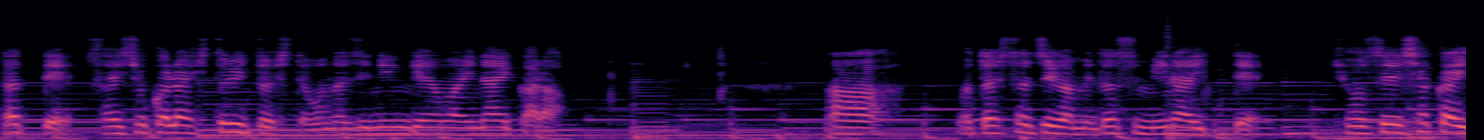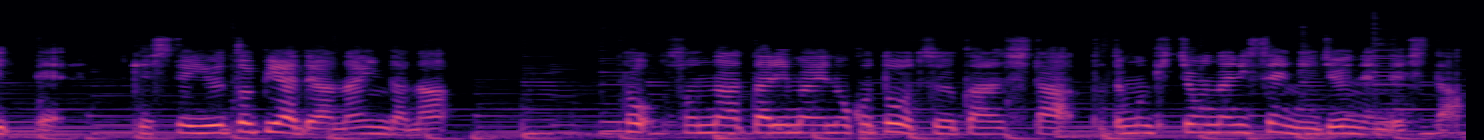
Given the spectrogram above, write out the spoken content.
だって最初から一人として同じ人間はいないから。ああ、私たちが目指す未来って、共生社会って決してユートピアではないんだな。と、そんな当たり前のことを痛感したとても貴重な2020年でした。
